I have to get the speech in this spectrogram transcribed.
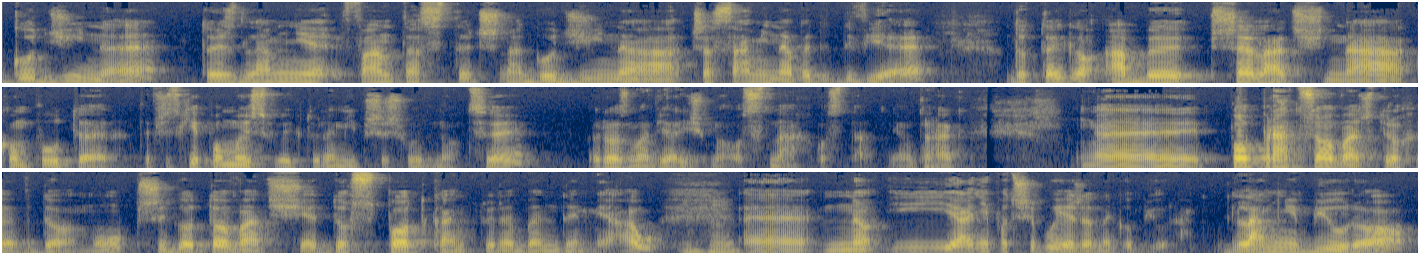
godzinę, to jest dla mnie fantastyczna godzina, czasami nawet dwie, do tego, aby przelać na komputer te wszystkie pomysły, które mi przyszły w nocy. Rozmawialiśmy o snach ostatnio, tak? E, popracować trochę w domu, przygotować się do spotkań, które będę miał. Mhm. E, no i ja nie potrzebuję żadnego biura. Dla mnie biuro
